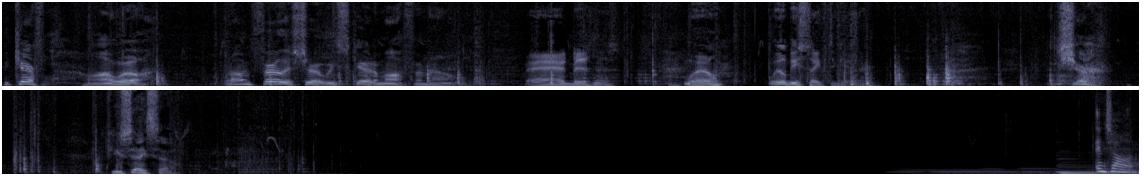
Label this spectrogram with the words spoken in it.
Be careful. Oh, I will. But I'm fairly sure we scared him off for now. Bad business. Well, we'll be safe together. Sure. If you say so. And John,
